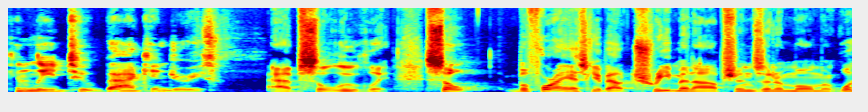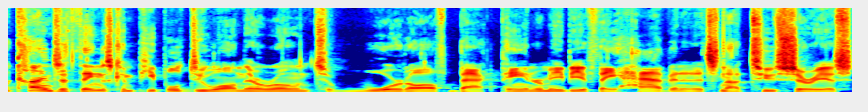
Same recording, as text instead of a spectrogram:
can lead to back injuries. Absolutely. So, before I ask you about treatment options in a moment, what kinds of things can people do on their own to ward off back pain, or maybe if they haven't and it's not too serious,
